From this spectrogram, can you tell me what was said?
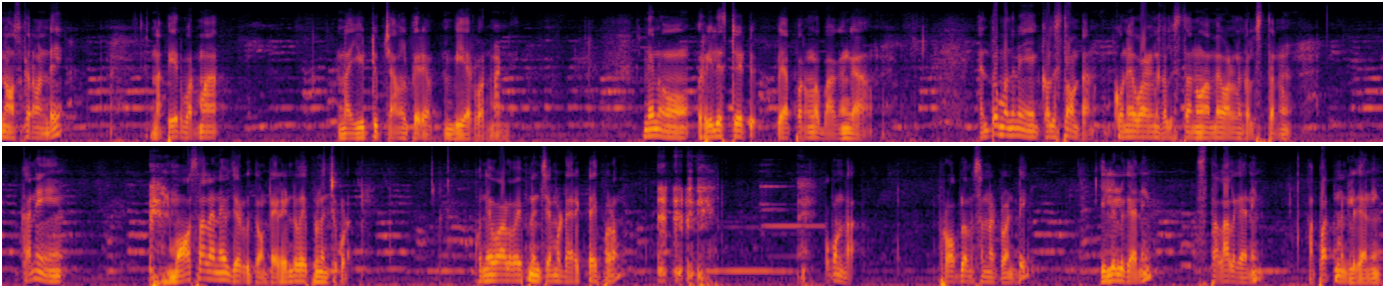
నమస్కారం అండి. నా పేరు వర్మ. నా యూట్యూబ్ ఛానల్ పేరు బిఆర్ వర్మ అండి. నేను రియల్ ఎస్టేట్ వ్యాపారంలో భాగంగా ఎంతోమందిని కలుస్తూ ఉంటాను. కొనే వాళ్ళని కలుస్తాను అమ్మే వాళ్ళని కలుస్తాను. కానీ మోసాలు అనేవి జరుగుతూ ఉంటాయి రెండు వైపుల నుంచి కూడా. కొనేవాళ్ళ వైపు నుంచి ఏమో డైరెక్ట్ అయిపోవడం తప్పకుండా ప్రాబ్లమ్స్ ఉన్నటువంటి ఇల్లులు కానీ స్థలాలు కానీ అపార్ట్మెంట్లు కానీ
